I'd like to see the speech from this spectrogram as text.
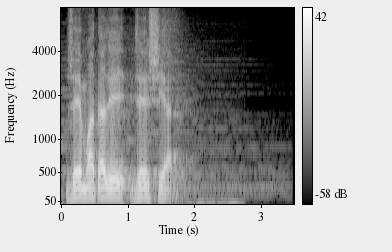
જય માતાજી, જય શિયારા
